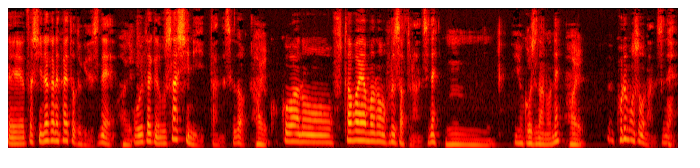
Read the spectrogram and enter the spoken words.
えー私、田舎に帰った時ですね、はい大分県の宇佐市に行ったんですけど、はい。ここはあの、双葉山のふるさとなんですね。うん。横綱のね。はい。これもそうなんですね。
